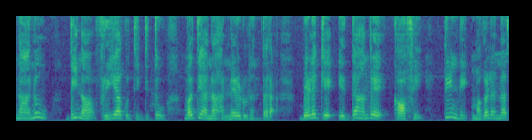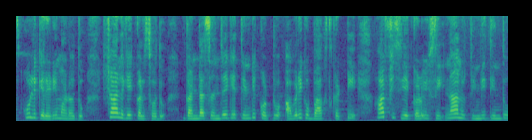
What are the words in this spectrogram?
ನಾನು ದಿನ ಫ್ರೀಯಾಗುತ್ತಿದ್ದಿದ್ದು ಮಧ್ಯಾಹ್ನ ಹನ್ನೆರಡು ನಂತರ. ಬೆಳಗ್ಗೆ ಎದ್ದ ಅಂದರೆ ಕಾಫಿ, ತಿಂಡಿ ಮಗಳನ್ನು ಸ್ಕೂಲಿಗೆ ರೆಡಿ ಮಾಡೋದು, ಶಾಲೆಗೆ ಕಳಿಸೋದು. ಗಂಡ ಸಂಜೆಗೆ ತಿಂಡಿ ಕೊಟ್ಟು ಅವರಿಗೂ ಬಾಕ್ಸ್ ಕಟ್ಟಿ ಆಫೀಸಿಗೆ ಕಳುಹಿಸಿ ನಾನು ತಿಂಡಿ ತಿಂದು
